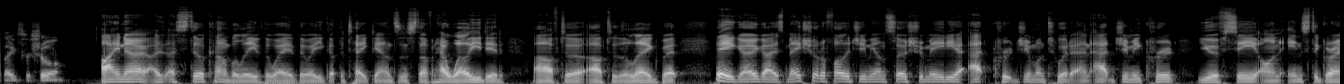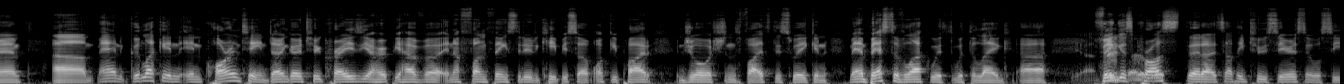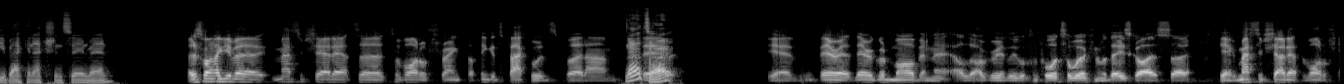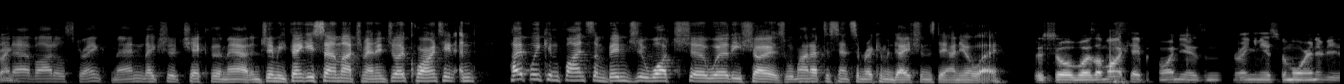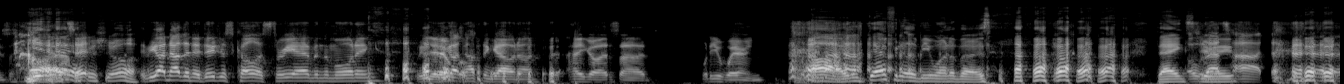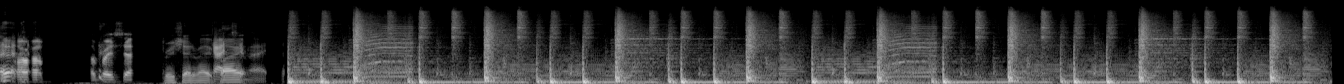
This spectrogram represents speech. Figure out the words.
Legs for sure. I know. I, I, still can't believe the way the way you got the takedowns and stuff, and how well you did after after the leg. But there you go, guys. Make sure to follow Jimmy on social media at Crute Jim on Twitter and at Jimmy Crute UFC on Instagram. Um, man, good luck in, in quarantine. Don't go too crazy. I hope you have uh, enough fun things to do to keep yourself occupied. Enjoy watching the fights this week, and man, best of luck with with the leg. Uh, yeah, fingers crossed that uh, it's nothing too serious, and we'll see you back in action soon, man. I just want to give a massive shout out to, to Vital Strength. I think it's backwards, but um, that's all right yeah, they're a, they're a good mob, and uh, I'm really looking forward to working with these guys. So yeah, massive shout out to Vital Strength. Yeah, Vital Strength, man. Make sure to check them out. And Jimmy, thank you so much, man. Enjoy quarantine, and hope we can find some binge watch uh, worthy shows. We might have to send some recommendations down your way. For sure, boys. I might keep it on you and ringing you for more interviews. yeah, that's it. for sure. If you got nothing to do, just call us 3 a.m. in the morning. We, yeah, we got nothing going on. Hey guys, uh, what are you wearing? Oh, it'll definitely be one of those. Thanks, oh, Jimmy. That's hot. All right. Appreciate it. Appreciate it, mate. Catch Bye. You, mate.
